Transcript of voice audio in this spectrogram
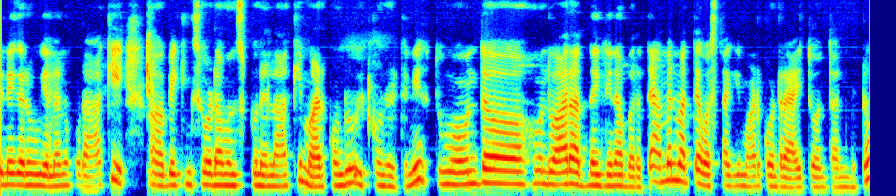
ವಿನೆಗರು ಎಲ್ಲಾನು ಕೂಡ ಹಾಕಿ ಬೇಕಿಂಗ್ ಸೋಡಾ ಒಂದ್ ಸ್ಪೂನ್ ಎಲ್ಲ ಹಾಕಿ ಮಾಡ್ಕೊಂಡು ಇಟ್ಕೊಂಡಿರ್ತೀನಿ. ಒಂದು ಒಂದು ವಾರ ಹದಿನೈದು ದಿನ ಬರುತ್ತೆ. ಆಮೇಲೆ ಮತ್ತೆ ಹೊಸದಾಗಿ ಮಾಡ್ಕೊಂಡ್ರೆ ಆಯ್ತು ಅಂತ ಅನ್ಬಿಟ್ಟು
